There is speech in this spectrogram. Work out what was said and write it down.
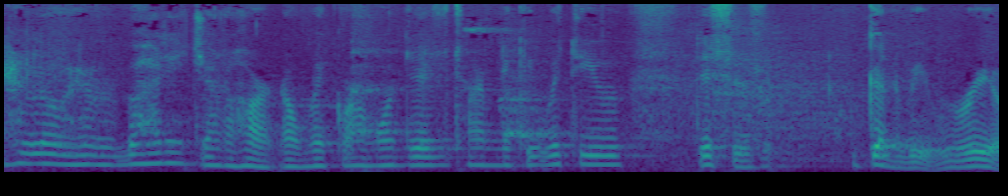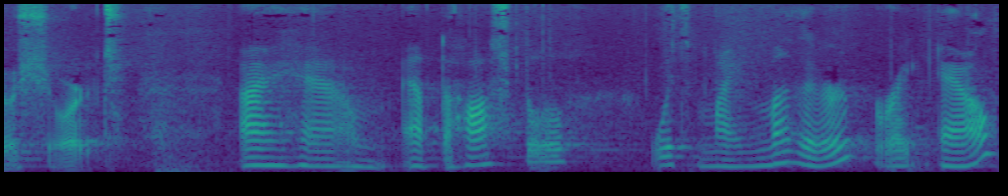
Hello, everybody. Jenna Hart, no make wrong one day at a time. Nikki with you. This is going to be real short. I am at the hospital with my mother right now.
